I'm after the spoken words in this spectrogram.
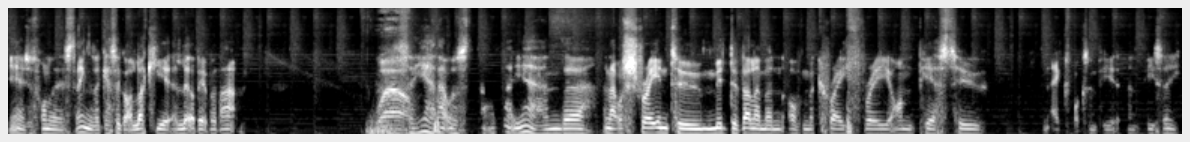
yeah, just one of those things. I guess I got lucky a little bit with that. Wow. So yeah, that was, that was that, yeah, and uh, and that was straight into mid development of McRae 3 on PS2, and Xbox, and, P- and PC.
